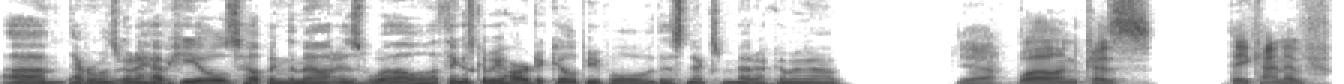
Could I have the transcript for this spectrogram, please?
Um, everyone's going to have heals helping them out as well. I think it's going to be hard to kill people with this next meta coming up. Yeah. Well, and because they kind of,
